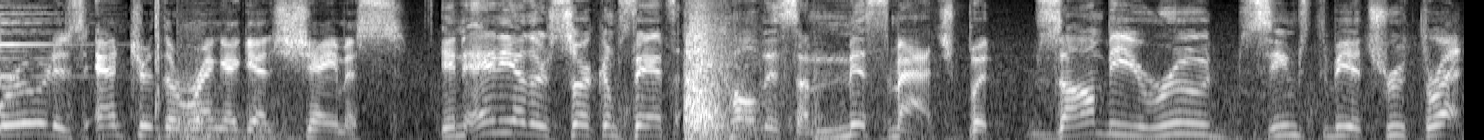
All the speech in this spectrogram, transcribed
Robert Roode has entered the ring against Sheamus. In any other circumstance, I'd call this a mismatch, but Zombie Roode seems to be a true threat.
